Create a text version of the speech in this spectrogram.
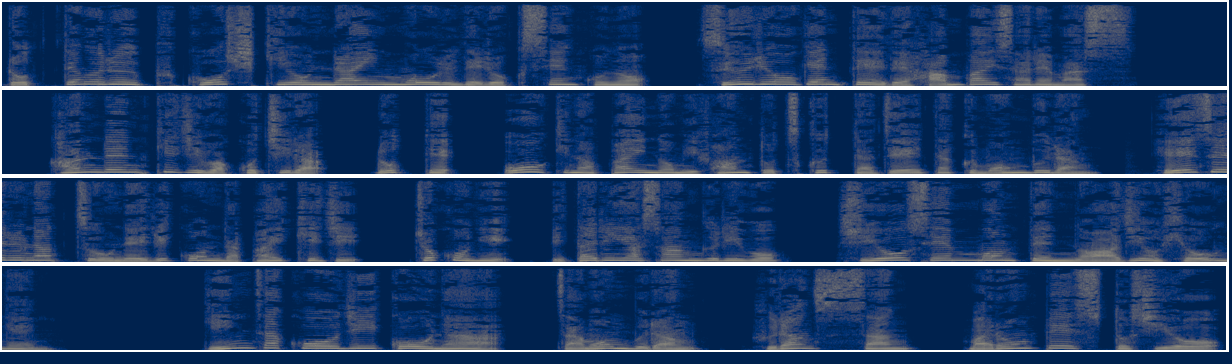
ロッテグループ公式オンラインモールで6000個の数量限定で販売されます。関連記事はこちら、ロッテ、大きなパイの実ファンと作った贅沢モンブラン、ヘーゼルナッツを練り込んだパイ生地、チョコにイタリア産栗を使用専門店の味を表現。銀座コージーコーナー、ザ・モンブラン、フランス産、マロンペースト使用、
